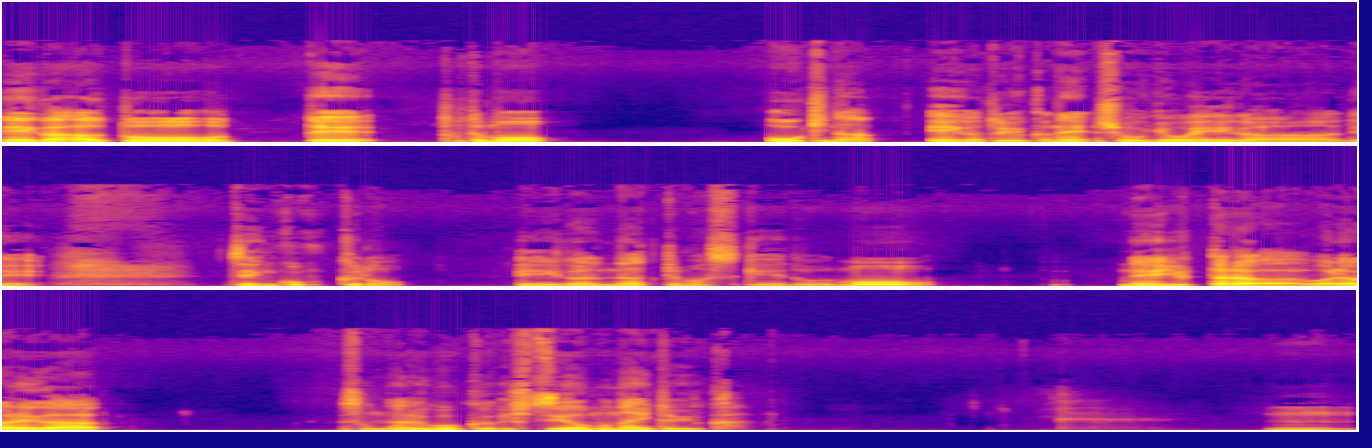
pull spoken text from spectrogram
映画アウトって、とても大きな映画というかね、商業映画で、全国区の映画になってますけれども、ね、言ったら我々がそんな動く必要もないというか、うん。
